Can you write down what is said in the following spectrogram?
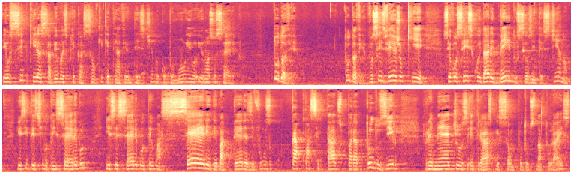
Eu sempre queria saber uma explicação, o que, que tem a ver o intestino com o pulmão e o, e o nosso cérebro. Tudo a ver. Tudo a ver. Vocês vejam que se vocês cuidarem bem dos seus intestinos, esse intestino tem cérebro e esse cérebro tem uma série de bactérias e fungos capacitados para produzir remédios, entre aspas, que são produtos naturais,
